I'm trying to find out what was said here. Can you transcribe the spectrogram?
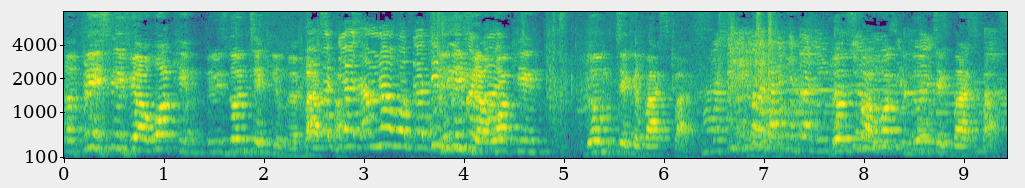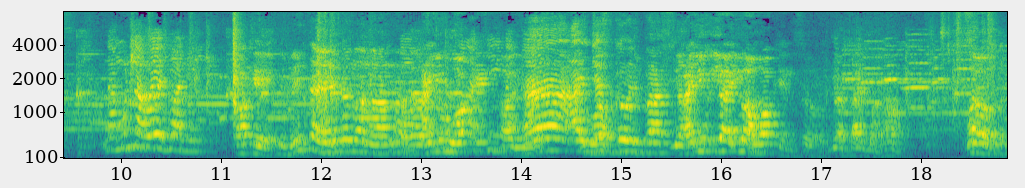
uh, please, if you are walking, please don't take your bus pass. I'm not walking. If you are walking, don't take a bus pass. Those who are walking, don't take bus pass. Okay, Nitaenda mama. are you walking? Or you, Ah, I just go with bus. are you, you, are, you are walking, so you are bus pass. So,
